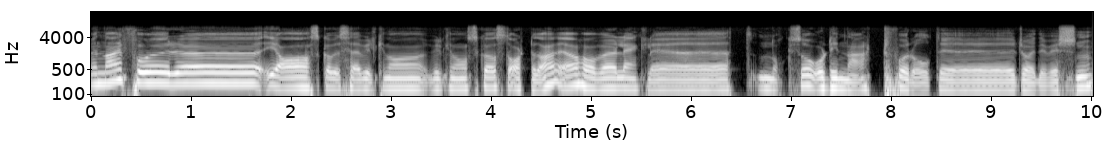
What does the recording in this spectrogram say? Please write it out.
men nei, for uh, Ja, skal vi se hvilken av, hvilken av oss skal starte, da? Jeg har vel egentlig et nokså ordinært forhold til Joy Division.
